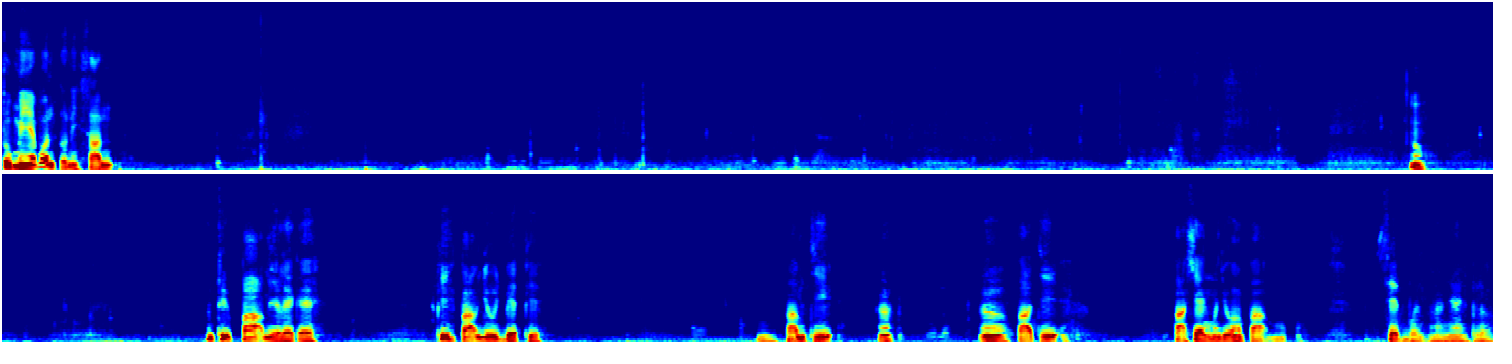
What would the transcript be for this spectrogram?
ตัวแม่บ่นตัวนี้สัน ไม่ได้สูงมันเดี๋ยวจำได้ มันถือปลามีอะไรกันพี่ปลามอยู่เบ็ดพี่ปลามจีฮะเออปลาจิปลาแข็งมันอยู่กับปลาเสร็จบนนั้นใหญ่ไปเลย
